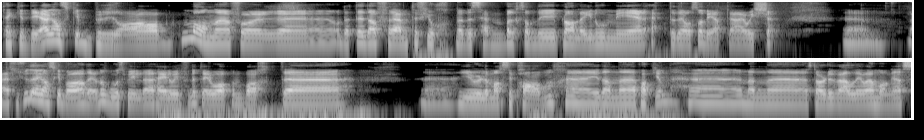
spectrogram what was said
tenker det er ganske bra måned for eh, Og dette er da frem til 14. desember, som de planlegger noe mer etter det også, vet jeg jo ikke. Eh, jeg syns jo det er ganske bra. Det er jo noen gode spill der. Halo Infinite er jo åpenbart eh, eh, julemarsipanen eh, i denne pakken. Eh, men eh, Stardew Valley og Among Us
